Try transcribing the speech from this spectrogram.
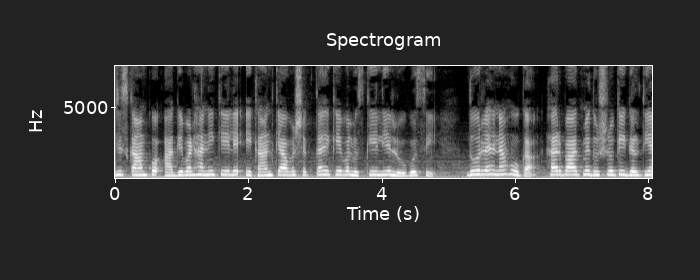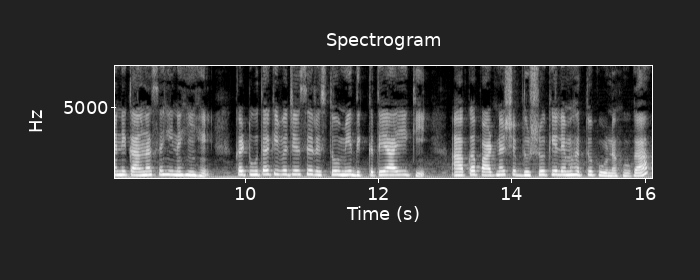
जिस काम को आगे बढ़ाने के लिए एकांत की आवश्यकता है केवल उसके लिए लोगों से दूर रहना होगा। हर बात में दूसरों की गलतियाँ निकालना सही नहीं है। कटुता की वजह से रिश्तों में दिक्कतें आएगी। आपका पार्टनरशिप दूसरों के लिए महत्वपूर्ण होगा।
